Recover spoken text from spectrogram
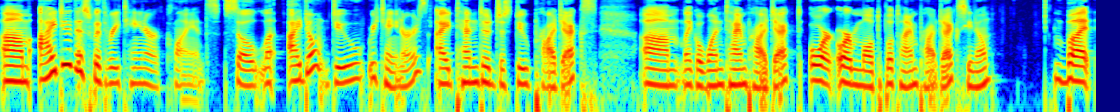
Um, I do this with retainer clients. So I don't do retainers. I tend to just do projects, um, like a one time project or or multiple time projects. You know, but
